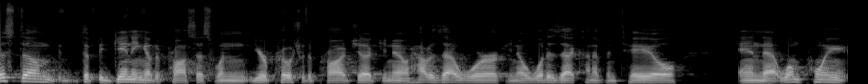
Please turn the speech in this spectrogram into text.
just um, the beginning of the process when you're approached with a project, you know, how does that work? You know, what does that kind of entail? And at one point,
